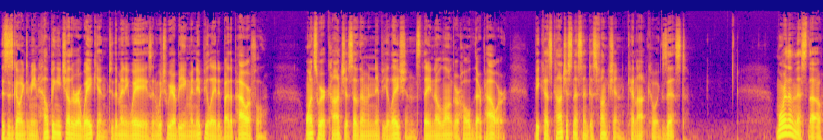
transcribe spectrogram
This is going to mean helping each other awaken to the many ways in which we are being manipulated by the powerful. Once we are conscious of the manipulations, they no longer hold their power, because consciousness and dysfunction cannot coexist. More than this, though,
